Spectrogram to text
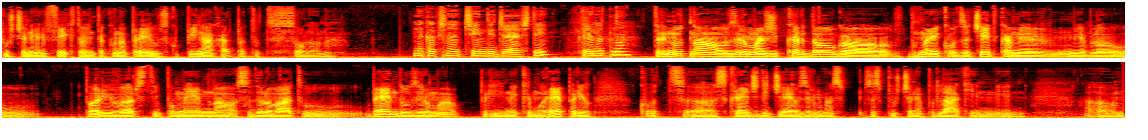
puščanjem efektov in tako naprej v skupinah ali pa tudi solo. Ne. Na kakšen način DJ-ješ ti trenutno? Trenutno, oziroma že kar dolgo, bom rekel, od začetka mi je, mi je bilo v prvi vrsti pomembno sodelovati v bendu oziroma pri nekem reperju kot uh, scratch DJ oziroma za spuščanje podlag in, in, um,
